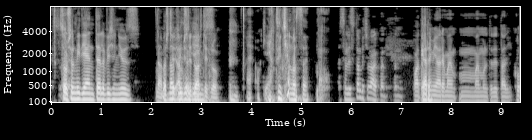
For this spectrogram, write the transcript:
X, Social Media and Television News. Da, am But citit, not am video citit doar games. titlul. Eh, ok, atunci nu o să... Să le discutăm pe celălalt, pentru că poate Care? Timi are mai, mai multe detalii. Cu,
